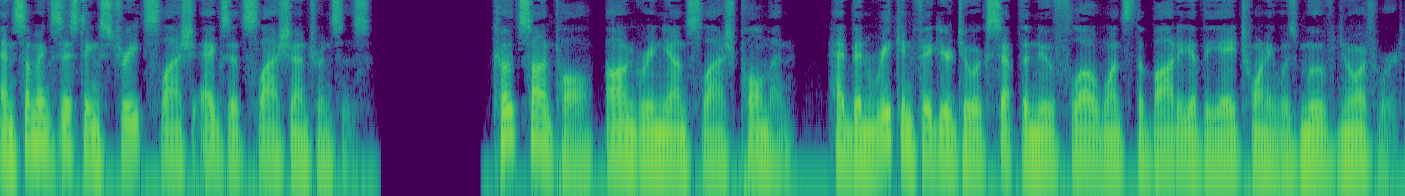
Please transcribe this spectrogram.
and some existing street slash exit slash entrances. Côte Saint Paul, Angrignon slash Pullman, had been reconfigured to accept the new flow once the body of the A20 was moved northward.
